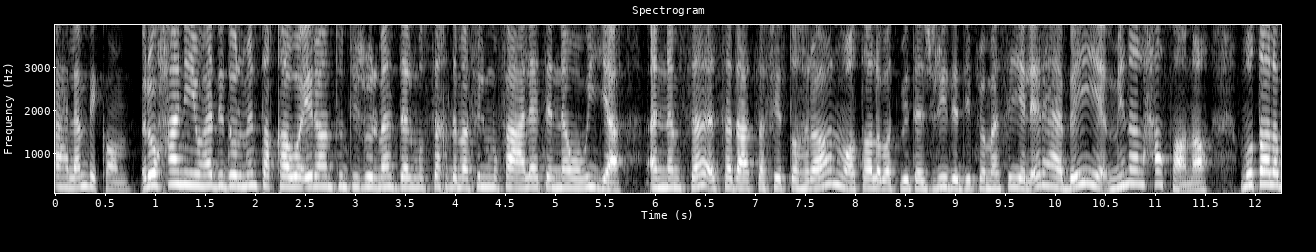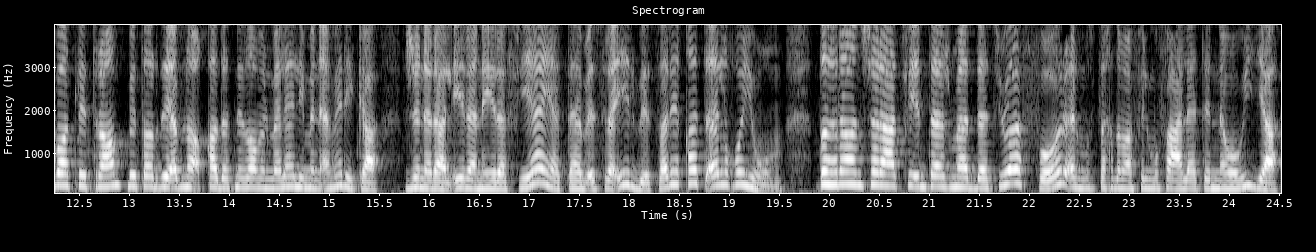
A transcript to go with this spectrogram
أهلا بكم. روحاني يهدد المنطقة وإيران تنتج المادة المستخدمة في المفاعلات النووية. النمسا استدعت سفير طهران وطالبت بتجريد الدبلوماسي الإرهابي من الحصانة. مطالبات لترامب بطرد أبناء قادة نظام الملالي من أمريكا. جنرال إيراني رفيع يتهم إسرائيل بسرقة الغيوم. طهران شرعت في إنتاج مادة UF 4 المستخدمة في المفاعلات النووية.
